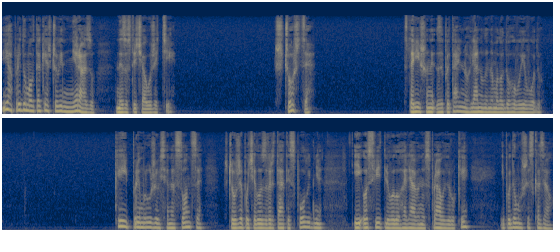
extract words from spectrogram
Я придумав таке, що він ні разу не зустрічав у житті. Що ж це? Старішини запитально глянули на молодого воєводу. Кий примружився на сонце, що вже почало звертати з полудня і освітлювало галявину з правої руки, і, подумавши, сказав:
